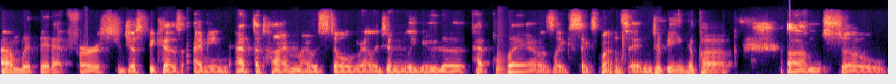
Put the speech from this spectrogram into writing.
um, with it at first, just because I mean, at the time, I was still relatively new to pet play. I was like six months into being a pup, um, so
